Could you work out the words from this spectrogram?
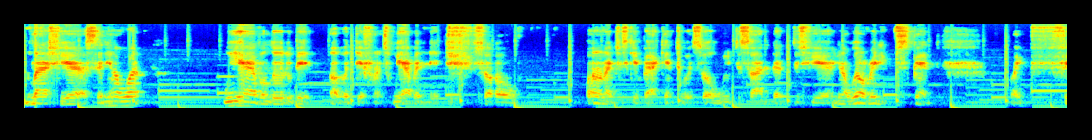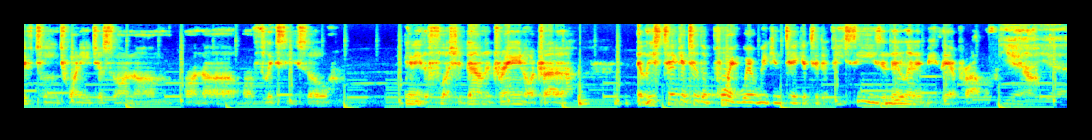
last year I said, you know what? We have a little bit of a difference. We have a niche. So why don't I just get back into it? So we decided that this year, you know, we already spent like 15, 20 just on um on uh on Flixie. So you can either flush it down the drain or try to at least take it to the point where we can take it to the VCs and then let it be their problem. Yeah, yeah,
